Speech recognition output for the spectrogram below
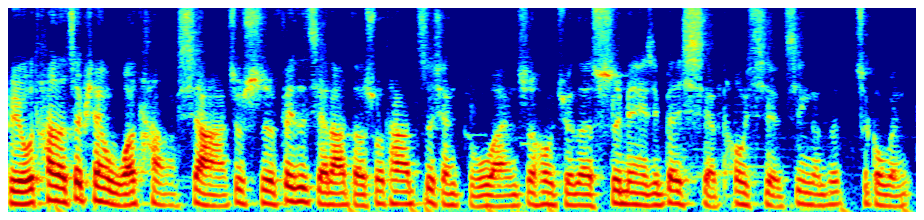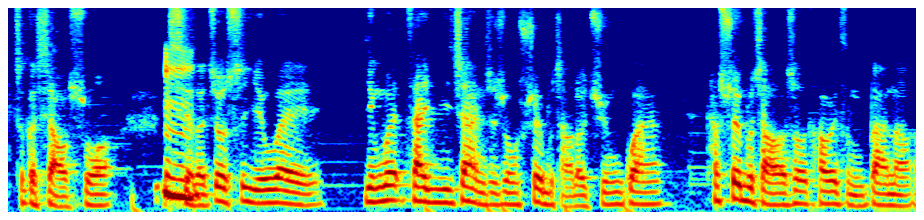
比如他的这篇《我躺下》，就是菲兹杰拉德说他之前读完之后觉得失眠已经被写透写尽的这这个文这个小说，写的就是一位因为在一战之中睡不着的军官，他睡不着的时候他会怎么办呢？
